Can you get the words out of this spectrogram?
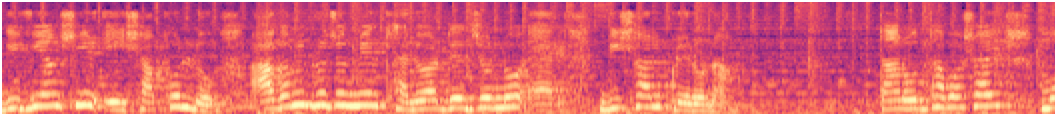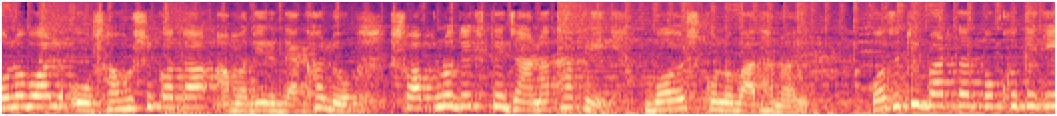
দিব্যাংশীর এই সাফল্য আগামী প্রজন্মের খেলোয়াড়দের জন্য এক বিশাল প্রেরণা। তার অধ্যাবসায় মনোবল ও সাহসিকতা আমাদের দেখাল, স্বপ্ন দেখতে জানা থাকলে বয়স কোনো বাধা নয়। পজিটিভ বার্তার পক্ষ থেকে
